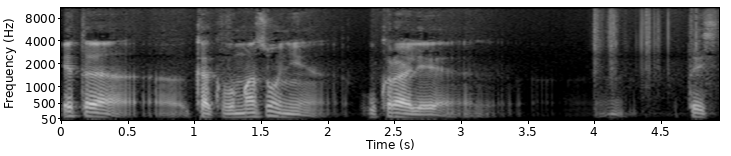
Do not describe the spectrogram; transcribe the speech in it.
это э, как в Амазоне украли, то есть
